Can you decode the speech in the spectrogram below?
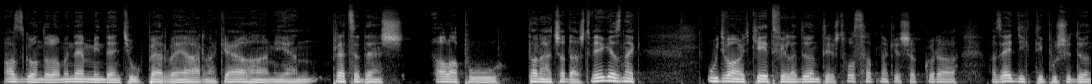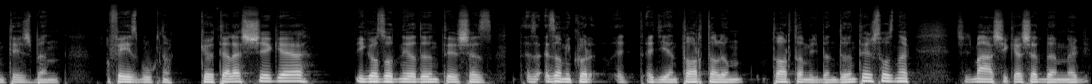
azt gondolom, hogy nem minden tyúkperben járnak el, hanem ilyen precedens alapú tanácsadást végeznek. Úgy van, hogy kétféle döntést hozhatnak, és akkor a, az egyik típusú döntésben a Facebooknak kötelessége igazodni a döntéshez. Ez, ez amikor egy, egy ilyen tartalom, tartalmügyben döntést hoznak, és egy másik esetben meg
